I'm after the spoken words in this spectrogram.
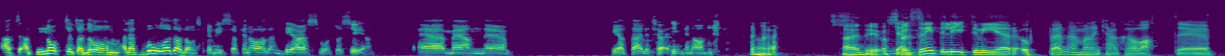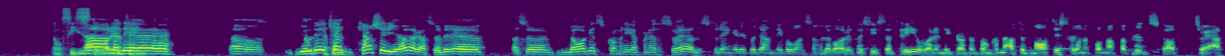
att, att något av dem, eller att båda de ska missa finalen, det har jag svårt att se. Eh, men eh, helt ärligt har jag ingen aning. Nej. Nej, det är öppet. Känns den inte lite mer öppen än vad den kanske har varit eh, de sista Nej, åren? Men det, ja, jo, det kan, kanske det gör. Alltså, det, Alltså, laget som kommer ner från SHL så länge det är på den nivån som det har varit de sista tre åren. Det är klart att de kommer automatiskt få någon form av favoritskap, tror jag.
